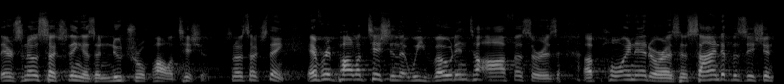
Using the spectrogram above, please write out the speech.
There's no such thing as a neutral politician. There's no such thing. Every politician that we vote into office or is appointed or is assigned a position,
